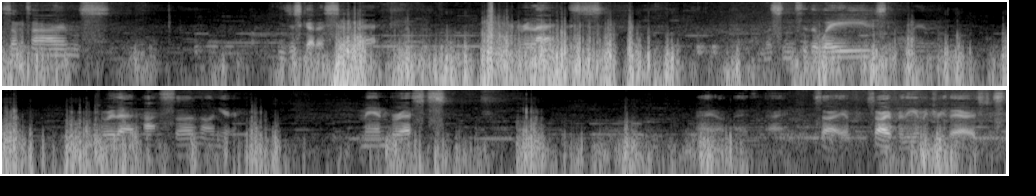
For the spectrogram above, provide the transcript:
Sometimes gotta sit back and relax. Listen to the waves and the wind. Enjoy that hot sun on your man breasts. I don't, I, I, sorry, sorry for the imagery there. It's just,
